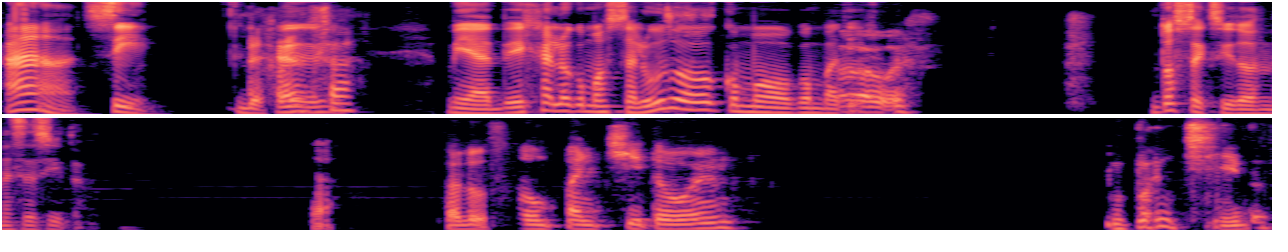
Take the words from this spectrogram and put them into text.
Ah, sí. ¿Defensa? Mira, déjalo como saludo o como combate. Ah, weón. Dos éxitos necesito. Salud. Un panchito, weón. Un ponchito.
